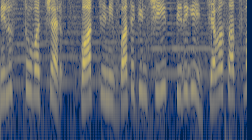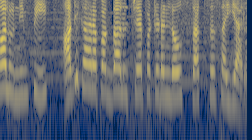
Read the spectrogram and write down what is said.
నిలుస్తూ వచ్చారు. పార్టీని బతికించి తిరిగి జవసత్వాలు నింపి అధికార పగ్గాలు చేపట్టడంలో సక్సెస్ అయ్యారు.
